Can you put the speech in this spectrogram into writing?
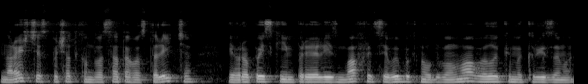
Нарешті, з початком ХХ століття, європейський імперіалізм в Африці вибухнув двома великими кризами,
